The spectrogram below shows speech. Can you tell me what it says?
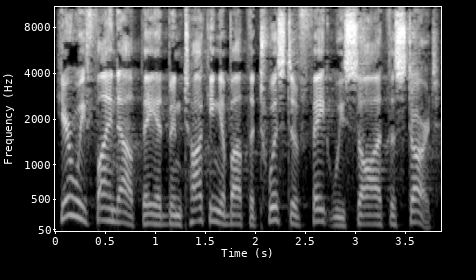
Here we find out they had been talking about the twist of fate we saw at the start.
